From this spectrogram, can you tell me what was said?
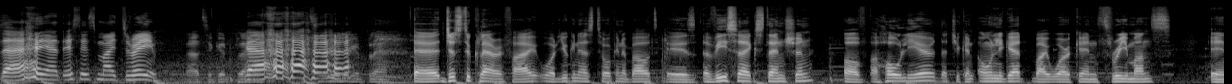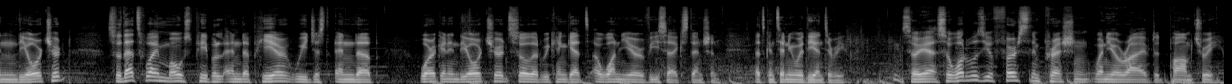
the, yeah, this is my dream. That's a good plan. That's a really good plan. Uh, just to clarify, what Yukina is talking about is a visa extension of a whole year that you can only get by working three months in the orchard. So that's why most people end up here. We just end up working in the orchard so that we can get a one year visa extension. Let's continue with the interview. So yeah, so what was your first impression when you arrived at Palm Tree?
